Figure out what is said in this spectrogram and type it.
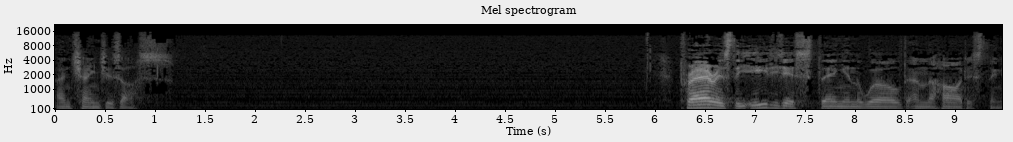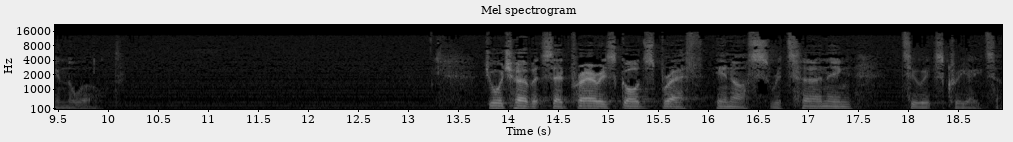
and changes us. Prayer is the easiest thing in the world and the hardest thing in the world. George Herbert said, Prayer is God's breath in us, returning to its Creator.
